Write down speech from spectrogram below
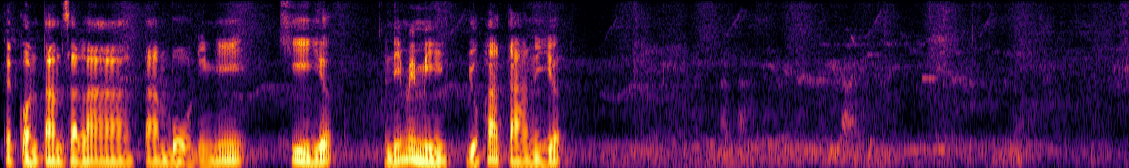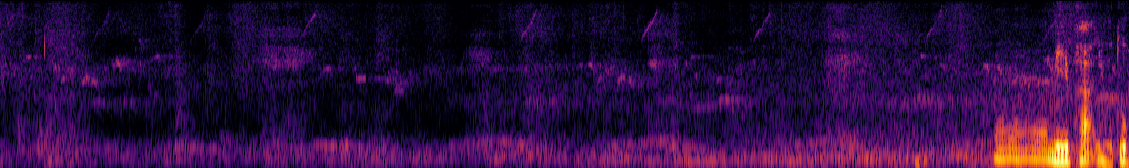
แต่ก่อนตามศาลาตามโบสถ์อย่างนี้ขี้เยอะเดี๋ยวนี้ไม่มีอยู่ภาคกลางนี่เยอะ มีพระอยู่ทุก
